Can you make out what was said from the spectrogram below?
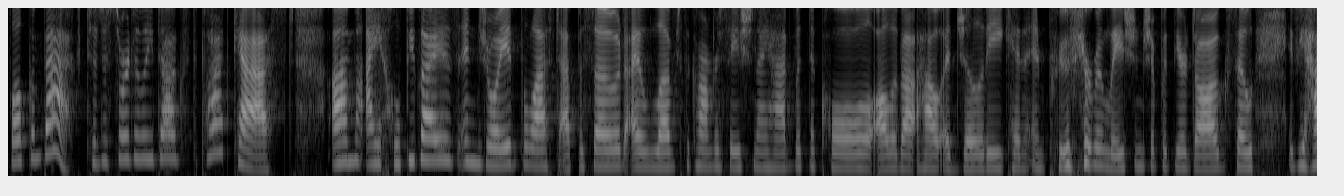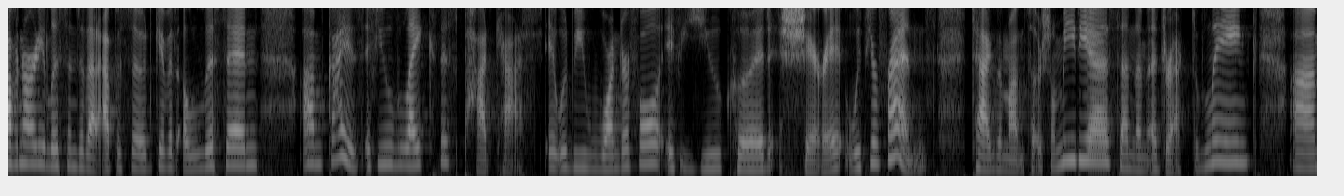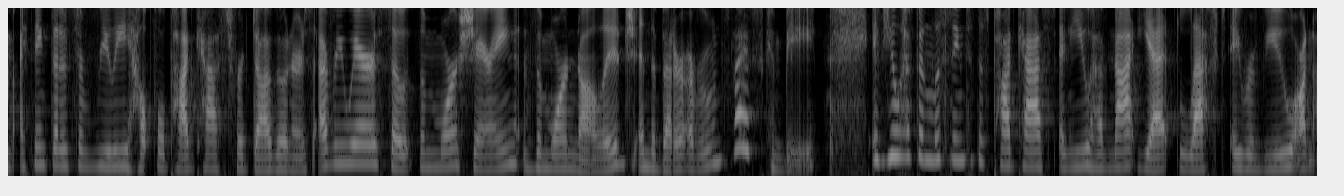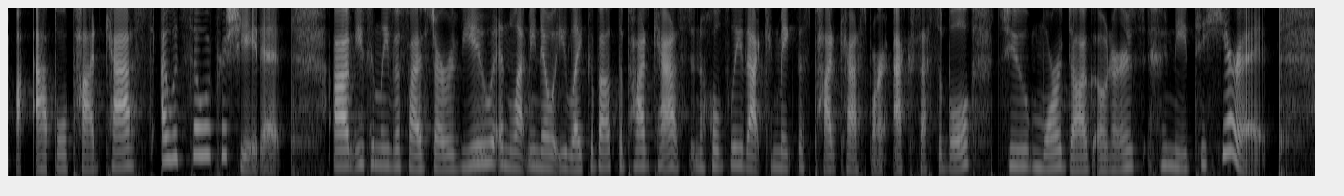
welcome back to Disorderly Dogs, the podcast. Um, I hope you guys enjoyed the last episode. I loved the conversation I had with Nicole all about how agility can improve your relationship with your dog. So, if you haven't already listened to that episode, give it a listen. Um, guys, if you like this podcast, it would be wonderful if you could share it with your friends, tag them on social media, send them a direct link. Um, I think that it's a really helpful podcast for dog owners owners everywhere. So the more sharing, the more knowledge, and the better everyone's lives can be. If you have been listening to this podcast and you have not yet left a review on Apple Podcasts, I would so appreciate it. Um, you can leave a five star review and let me know what you like about the podcast, and hopefully that can make this podcast more accessible to more dog owners who need to hear it.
